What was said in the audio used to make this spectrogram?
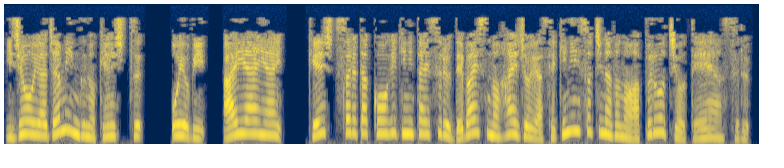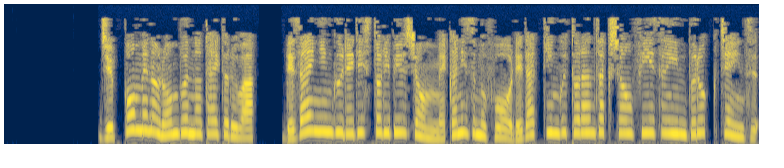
異常やジャミングの検出、及び III、検出された攻撃に対するデバイスの排除や責任措置などのアプローチを提案する。10本目の論文のタイトルは、 Designing Redistribution Mechanism for Reducing Transaction Fees in Blockchains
